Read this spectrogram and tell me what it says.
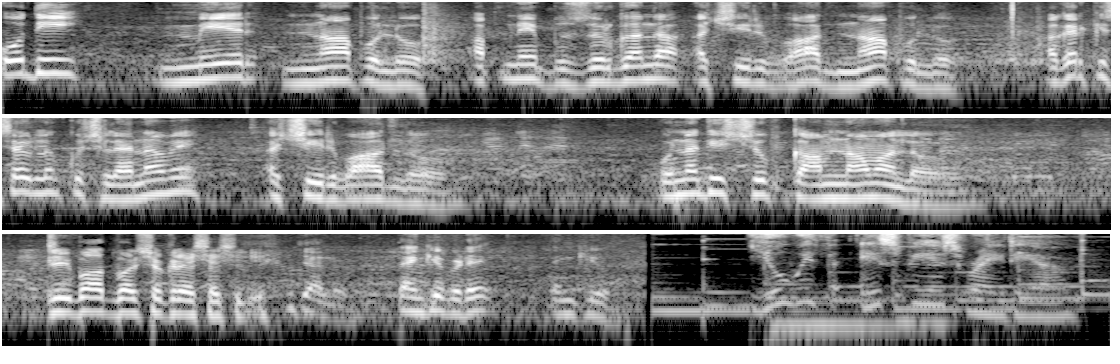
ਉਹਦੀ ਮੇਰ ਨਾ ਭੁੱਲੋ ਆਪਣੇ ਬਜ਼ੁਰਗਾਂ ਦਾ ਆਸ਼ੀਰਵਾਦ ਨਾ ਭੁੱਲੋ। ਅਗਰ ਕਿਸੇ ਕੋਲੋਂ ਕੁਝ ਲੈਣਾ ਹੋਵੇ ਆਸ਼ੀਰਵਾਦ ਲਓ। ਉਹਨਾਂ ਦੀ ਸ਼ੁਭ ਕਾਮਨਾਵਾਂ ਲਓ। ਜੀ ਬਹੁਤ ਬਹੁਤ ਸ਼ੁਕਰੀਆ ਸ਼ਸ਼ੀ ਜੀ। ਚਲੋ ਥੈਂਕ ਯੂ ਬੇਟੇ thank you You're with SBS Radio.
